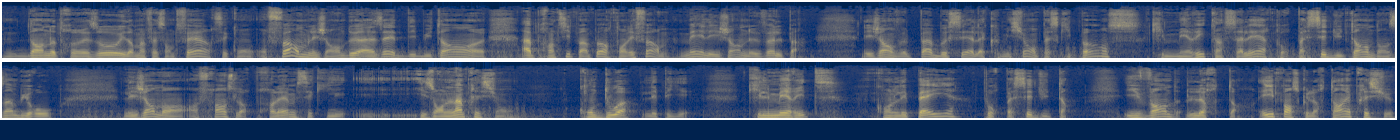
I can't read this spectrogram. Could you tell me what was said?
dans notre réseau et dans ma façon de faire, c'est qu'on forme les gens de A à Z, débutants, euh, apprentis, peu importe, on les forme. Mais les gens ne veulent pas. Les gens ne veulent pas bosser à la commission parce qu'ils pensent qu'ils méritent un salaire pour passer du temps dans un bureau. Les gens en France, leur problème, c'est qu'ils ont l'impression qu'on doit les payer, qu'ils méritent qu'on les paye pour passer du temps. Ils vendent leur temps et ils pensent que leur temps est précieux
